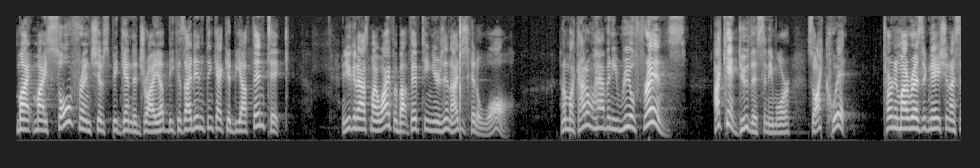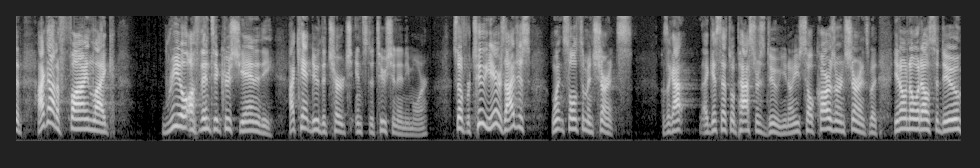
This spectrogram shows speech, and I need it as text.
my, my soul friendships began to dry up because I didn't think I could be authentic. And you can ask my wife about 15 years in, I just hit a wall. And I'm like, I don't have any real friends. I can't do this anymore. So I quit. Turned in my resignation. I said, I got to find like real authentic Christianity. I can't do the church institution anymore. So for two years, I just went and sold some insurance. I was like, I, I guess that's what pastors do. You know, you sell cars or insurance, but you don't know what else to do.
